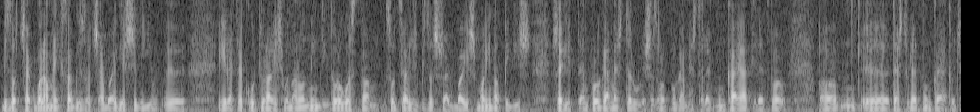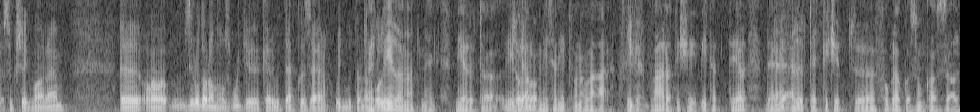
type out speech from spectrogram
bizottság, valamelyik szakbizottságban egészségügyi, illetve kulturális vonalon mindig dolgoztam, szociális bizottságban is, mai napig is segítem polgármester úr és az alpolgármesterek munkáját, illetve a, a, a testület munkáját, hogyha szükség van rám. Az irodalomhoz úgy kerültem közel, hogy utána... Egy polit... pillanat meg, mielőtt a irodalom, Igen. hiszen itt van a vár. Igen. Várat is építettél, de Igen. előtte egy kicsit foglalkozunk azzal,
